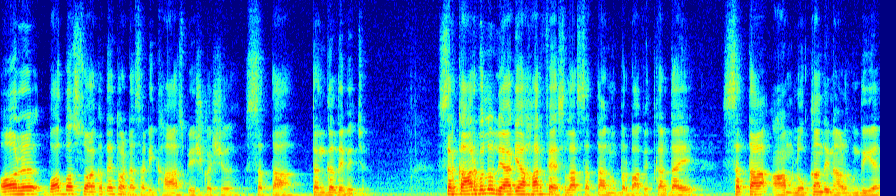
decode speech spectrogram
ਔਰ ਬਹੁਤ-ਬਹੁਤ ਸਵਾਗਤ ਹੈ ਤੁਹਾਡਾ ਸਾਡੀ ਖਾਸ ਪੇਸ਼ਕਸ਼ ਸੱਤਾ ਦੰਗਲ ਦੇ ਵਿੱਚ। ਸਰਕਾਰ ਵੱਲੋਂ ਲਿਆ ਗਿਆ ਹਰ ਫੈਸਲਾ ਸੱਤਾ ਨੂੰ ਪ੍ਰਭਾਵਿਤ ਕਰਦਾ ਹੈ ਸੱਤਾ ਆਮ ਲੋਕਾਂ ਦੇ ਨਾਲ ਹੁੰਦੀ ਹੈ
